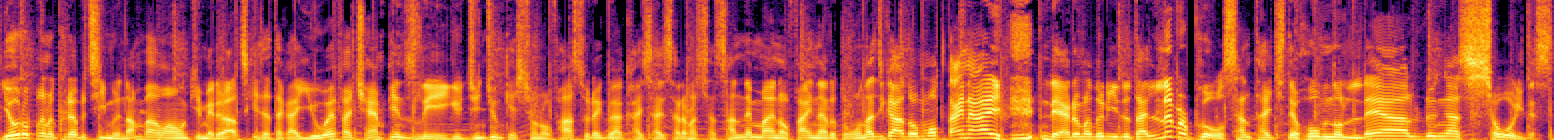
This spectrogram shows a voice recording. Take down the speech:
ヨーロッパのクラブチームナンバーワンを決める熱き戦い UEFA チャンピオンズリーグ準々決勝のファーストレグが開催されました。3年前のファイナルと同じカードもったいない。レアル・マドリード対リバプール。3対1でホームのレアルが勝利です。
